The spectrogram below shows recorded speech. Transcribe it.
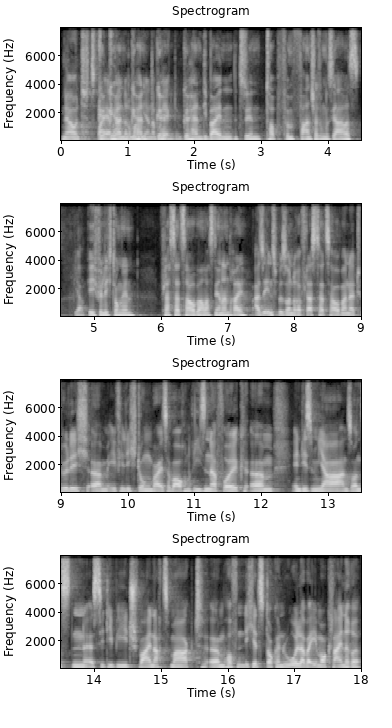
Ja, und zwei Ge- Gehören, andere machen die gehören, anderen Projekte. gehören die beiden zu den Top 5 Veranstaltungen des Jahres? Ja. E-Verlichtungen, Pflasterzauber, was sind die anderen drei? Also insbesondere Pflasterzauber natürlich. Ähm, Efi Lichtung war jetzt aber auch ein Riesenerfolg ähm, in diesem Jahr. Ansonsten äh, City Beach, Weihnachtsmarkt, ähm, hoffentlich jetzt Dock and Roll, aber eben auch kleinere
